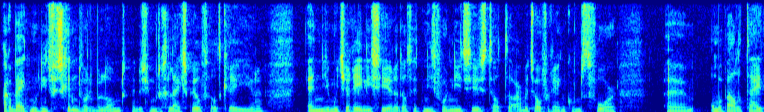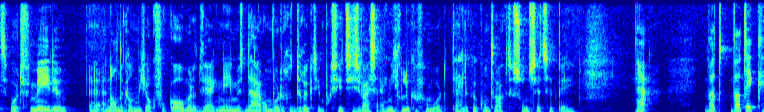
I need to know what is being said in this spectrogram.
arbeid moet niet verschillend worden beloond. Dus je moet een gelijk speelveld creëren. En je moet je realiseren dat het niet voor niets is... dat de arbeidsovereenkomst voor um, onbepaalde tijd wordt vermeden. Uh, aan de andere kant moet je ook voorkomen dat werknemers daarom worden gedrukt... in posities waar ze eigenlijk niet gelukkig van worden. Tijdelijke contracten, soms ZZP. Ja, wat, wat ik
